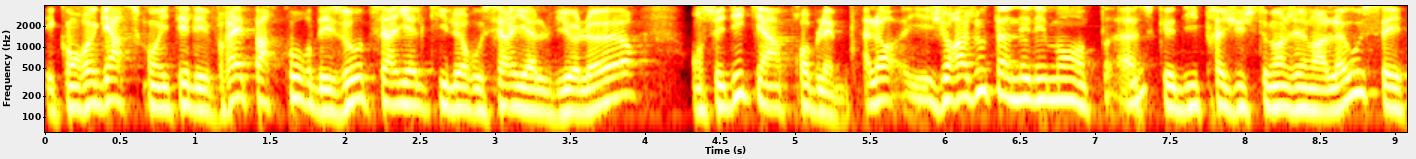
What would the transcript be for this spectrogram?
et qu'on regarde ce qu'ont été les vrais parcours des autres serial killers ou serial violeurs, on se dit qu'il y a un problème. Alors, je rajoute un élément à ce que dit très justement Général Laous, c'est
